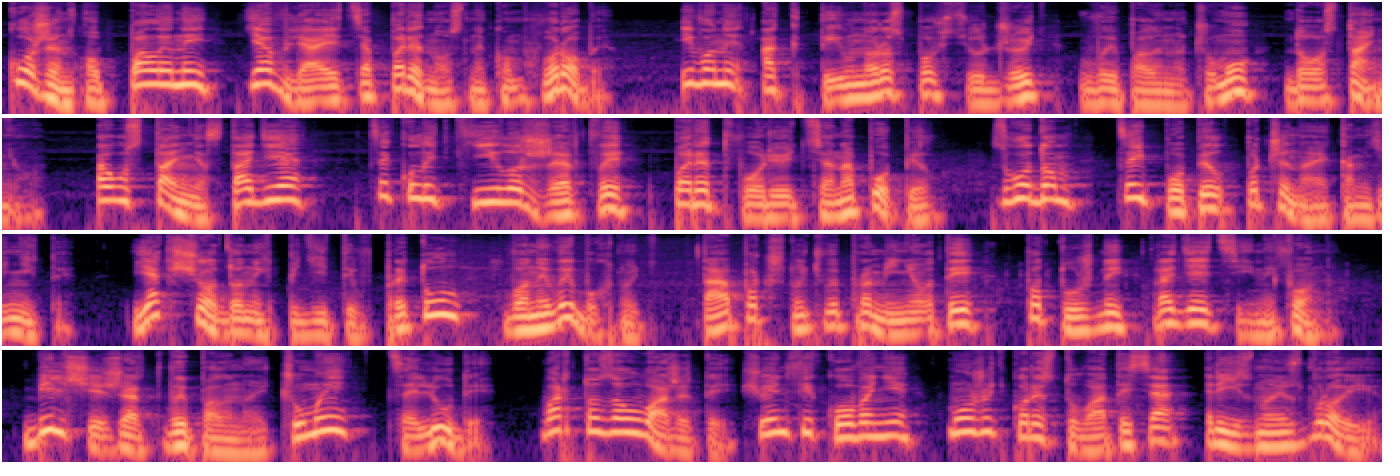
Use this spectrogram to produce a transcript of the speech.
Кожен обпалений являється переносником хвороби, і вони активно розповсюджують випалену чуму до останнього. А остання стадія це коли тіло жертви перетворюється на попіл. Згодом цей попіл починає кам'яніти. Якщо до них підійти впритул, вони вибухнуть та почнуть випромінювати потужний радіаційний фон. Більшість жертв випаленої чуми це люди. Варто зауважити, що інфіковані можуть користуватися різною зброєю,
